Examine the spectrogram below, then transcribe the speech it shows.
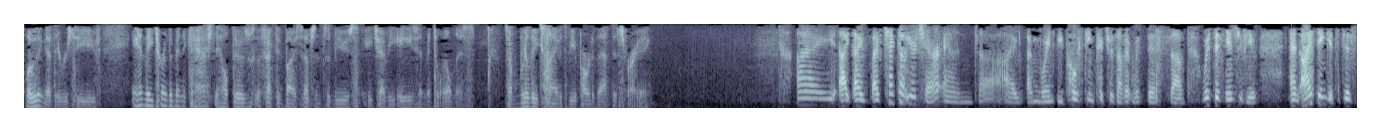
clothing that they receive, and they turn them into cash to help those affected by substance abuse, HIV, AIDS, and mental illness. So I'm really excited to be a part of that this Friday. I, I I've checked out your chair, and uh, I, I'm going to be posting pictures of it with this um, with this interview, and I think it's just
